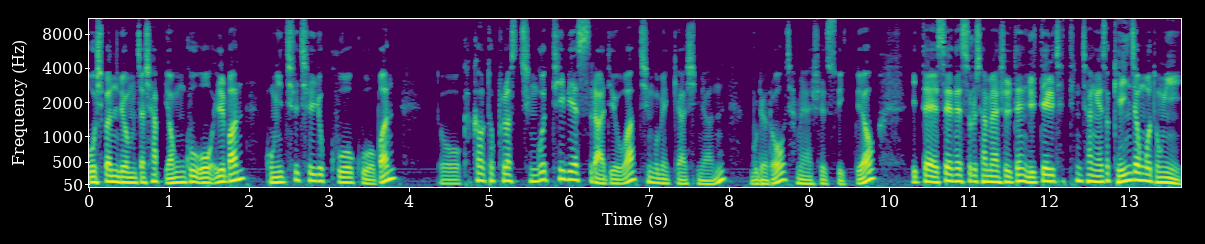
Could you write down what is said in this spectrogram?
50원 유료 문자 샵 0951번 027769595번 또 카카오톡 플러스 친구 TBS 라디오와 친구 맺기 하시면 무료로 참여하실 수 있고요. 이때 SNS로 참여하실 땐 1대1 채팅창에서 개인정보 동의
